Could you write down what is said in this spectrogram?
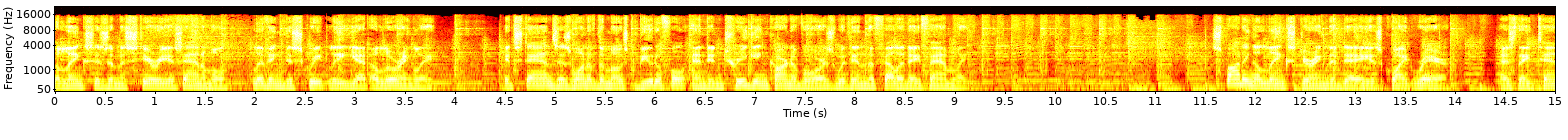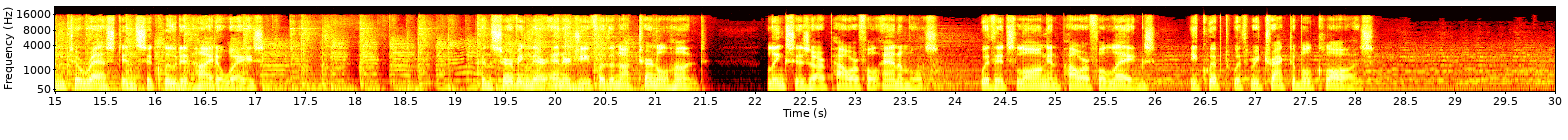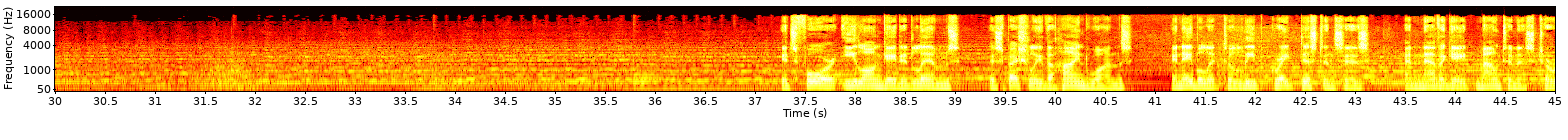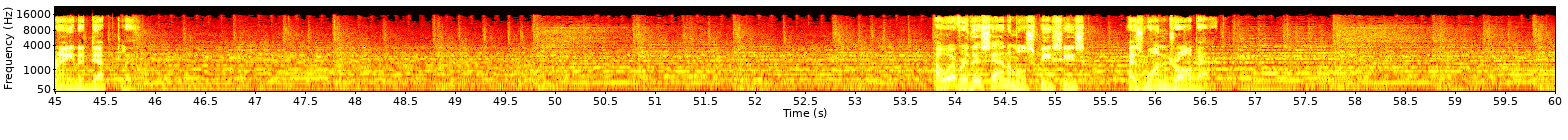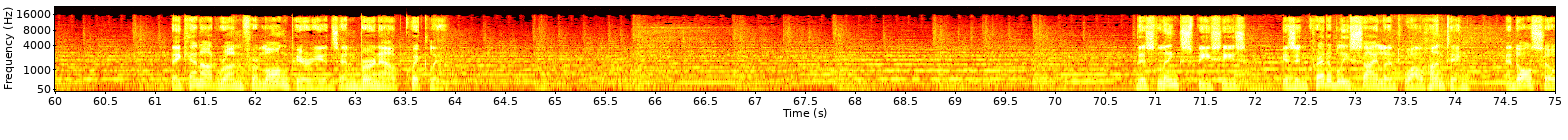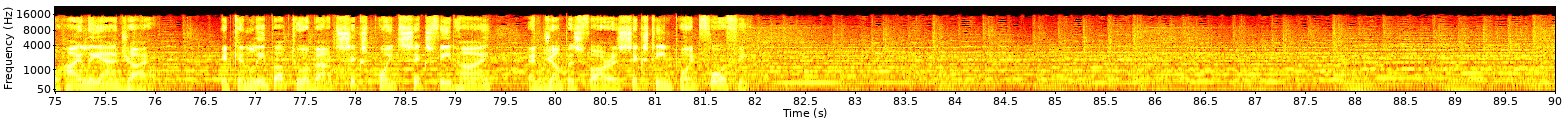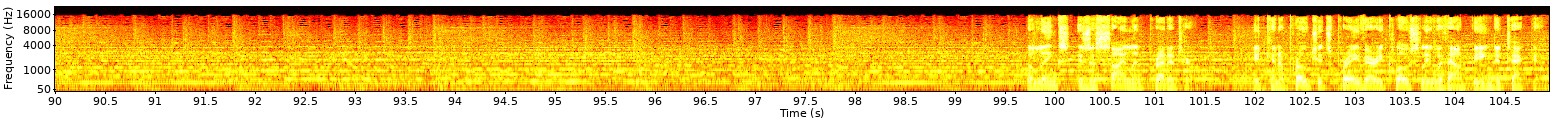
The lynx is a mysterious animal, living discreetly yet alluringly. It stands as one of the most beautiful and intriguing carnivores within the Felidae family. Spotting a lynx during the day is quite rare, as they tend to rest in secluded hideaways, conserving their energy for the nocturnal hunt. Lynxes are powerful animals, with its long and powerful legs equipped with retractable claws. Its four elongated limbs, especially the hind ones, enable it to leap great distances and navigate mountainous terrain adeptly. However, this animal species has one drawback. They cannot run for long periods and burn out quickly. This lynx species is incredibly silent while hunting and also highly agile. It can leap up to about 6.6 feet high and jump as far as 16.4 feet. The lynx is a silent predator. It can approach its prey very closely without being detected.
